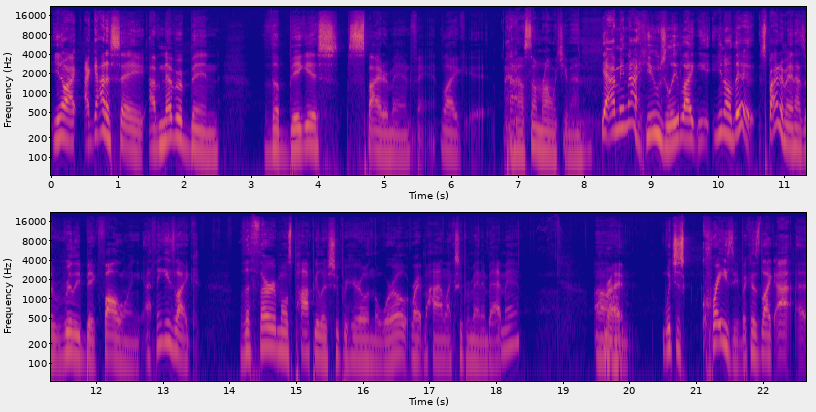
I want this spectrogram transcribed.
you know, I, I gotta say, I've never been the biggest Spider-Man fan. Like, eh, I know something wrong with you, man. yeah, I mean, not hugely. Like, you know, Spider-Man has a really big following. I think he's like the third most popular superhero in the world, right behind like Superman and Batman. Um, Right. Which is crazy because, like, I uh,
